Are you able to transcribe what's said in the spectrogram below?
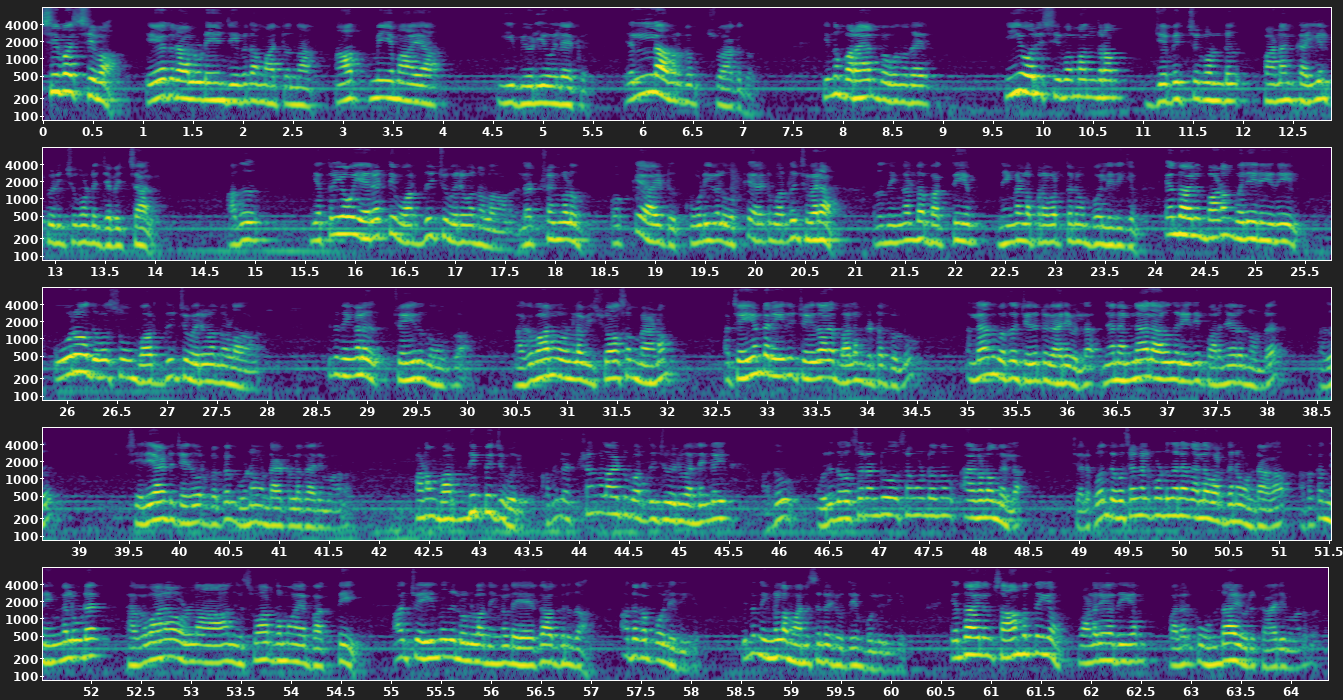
ശിവ ശിവ ഏതൊരാളുടെയും ജീവിതം മാറ്റുന്ന ആത്മീയമായ ഈ വീഡിയോയിലേക്ക് എല്ലാവർക്കും സ്വാഗതം. ഇന്ന് പറയാൻ പോകുന്നത് ഈ ഒരു ശിവമന്ത്രം ജപിച്ചുകൊണ്ട് പണം കയ്യിൽ പിടിച്ചുകൊണ്ട് ജപിച്ചാൽ അത് എത്രയോ ഇരട്ടി വർദ്ധിച്ചു വരുമെന്നുള്ളതാണ്. ലക്ഷങ്ങളും ഒക്കെ ആയിട്ട് കോടികളും ഒക്കെ ആയിട്ട് വർദ്ധിച്ചു വരാം. അത് നിങ്ങളുടെ ഭക്തിയും നിങ്ങളുടെ പ്രവർത്തനവും പോലിരിക്കും. എന്തായാലും പണം വലിയ രീതിയിൽ ഓരോ ദിവസവും വർദ്ധിച്ചു വരുമെന്നുള്ളതാണ്. ഇത് നിങ്ങൾ ചെയ്തു നോക്കുക. ഭഗവാനോടുള്ള വിശ്വാസം വേണം. ആ ചെയ്യേണ്ട രീതി ചെയ്താലേ ഫലം കിട്ടത്തുള്ളൂ. അല്ലാതെ വെറുതെ ചെയ്തിട്ട് കാര്യമില്ല. ഞാൻ എന്നാലാകുന്ന രീതിയിൽ പറഞ്ഞു തരുന്നുണ്ട്. അത് ശരിയായിട്ട് ചെയ്തവർക്കൊക്കെ ഗുണമുണ്ടായിട്ടുള്ള കാര്യമാണ്. പണം വർദ്ധിപ്പിച്ചു വരും. അത് ലക്ഷങ്ങളായിട്ട് വർദ്ധിച്ചു വരും. അല്ലെങ്കിൽ അത് ഒരു ദിവസം രണ്ട് ദിവസം കൊണ്ടൊന്നും ആകണമെന്നില്ല. ചിലപ്പോൾ ദിവസങ്ങൾ കൊണ്ട് തന്നെ നല്ല വർധനം ഉണ്ടാകാം. അതൊക്കെ നിങ്ങളുടെ ഭഗവാനോടുള്ള ആ നിസ്വാർത്ഥമായ ഭക്തി ആ ചെയ്യുന്നതിലുള്ള നിങ്ങളുടെ ഏകാഗ്രത അതൊക്കെ പോലെ ഇരിക്കും. പിന്നെ നിങ്ങളുടെ മനസ്സിന്റെ ശുദ്ധിയും പോലെ ഇരിക്കും എന്തായാലും സാമ്പത്തികം വളരെയധികം പലർക്കും ഉണ്ടായ ഒരു കാര്യമാണിത്.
